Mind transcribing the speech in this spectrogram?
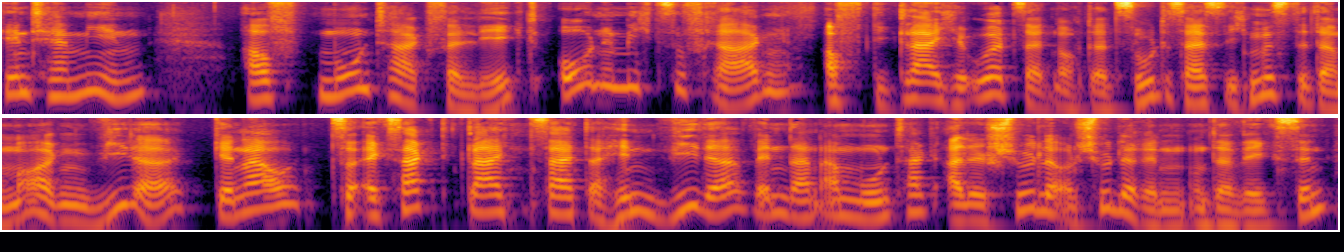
den Termin auf Montag verlegt, ohne mich zu fragen, auf die gleiche Uhrzeit noch dazu. Das heißt, ich müsste da morgen wieder genau zur exakt gleichen Zeit dahin wieder, wenn dann am Montag alle Schüler und Schülerinnen unterwegs sind,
